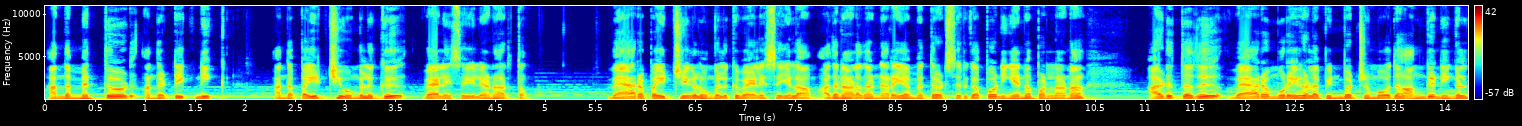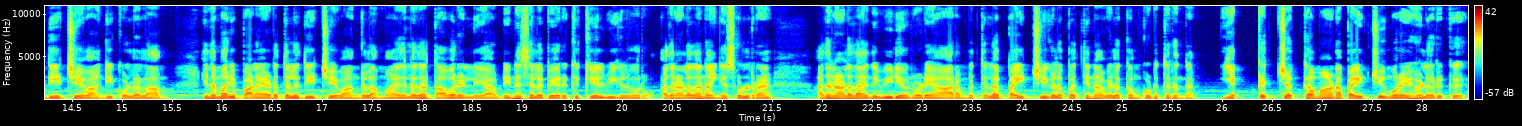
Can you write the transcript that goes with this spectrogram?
அந்த மெத்தட் அந்த டெக்னிக் அந்த பயிற்சி உங்களுக்கு வேலை செய்யலைன்னு அர்த்தம். வேறு பயிற்சிகள் உங்களுக்கு வேலை செய்யலாம். அதனால தான் நிறையா மெத்தட்ஸ் இருக்குது அப்போது நீங்கள் என்ன பண்ணலான்னா அடுத்தது வேறு முறைகளை பின்பற்றும் போது அங்கே நீங்கள் தீட்சை வாங்கி கொள்ளலாம். இந்த மாதிரி பல இடத்துல தீட்சை வாங்கலாமா? இதில் தான் தவறு இல்லையா? அப்படின்னு சில பேருக்கு கேள்விகள் வரும். அதனால தான் நான் இங்கே சொல்கிறேன் அதனால தான் இந்த வீடியோனுடைய ஆரம்பத்தில் பயிற்சிகளை பற்றி நான் விளக்கம் கொடுத்துருந்தேன். எக்கச்சக்கமான பயிற்சி முறைகள் இருக்குது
